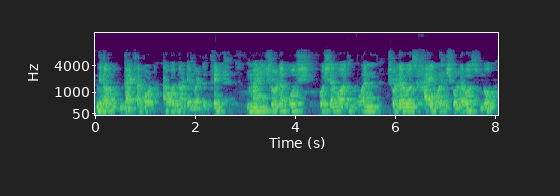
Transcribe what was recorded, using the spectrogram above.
Without back support, I was not able to sit. My shoulder push posture was one shoulder was high, one shoulder was low.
